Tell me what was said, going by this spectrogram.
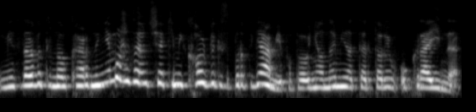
Międzynarodowy Trybunał Karny nie może zająć się jakimikolwiek zbrodniami popełnionymi na terytorium Ukrainy.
